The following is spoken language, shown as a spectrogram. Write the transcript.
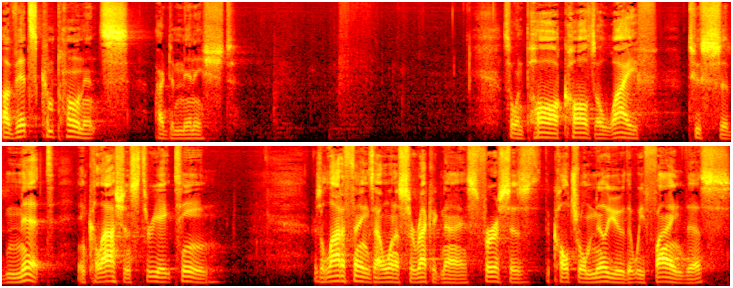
of its components are diminished. So when Paul calls a wife to submit in Colossians 3:18, there's a lot of things I want us to recognize. First is the cultural milieu that we find this,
